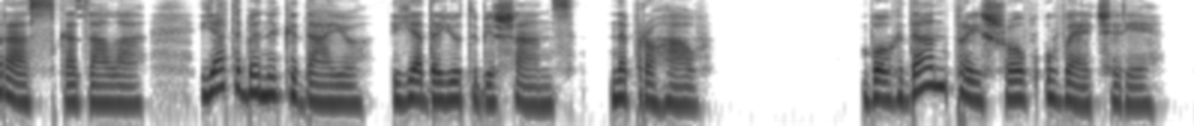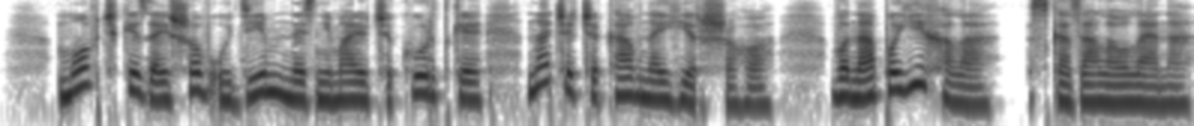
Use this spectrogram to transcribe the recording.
раз сказала Я тебе не кидаю, я даю тобі шанс, не прогав. Богдан прийшов увечері. Мовчки зайшов у дім, не знімаючи куртки, наче чекав найгіршого. Вона поїхала, сказала Олена.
